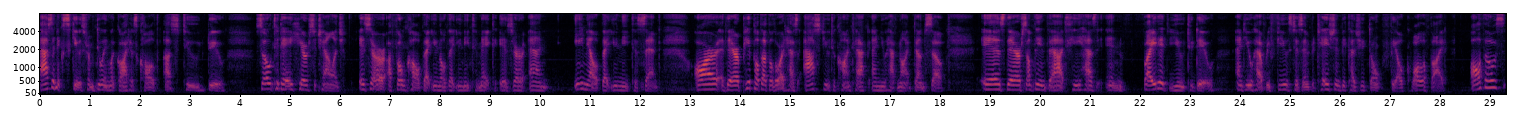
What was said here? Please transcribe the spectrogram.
as an excuse from doing what God has called us to do. So today, here's the challenge. Is there a phone call that you know that you need to make? Is there an email that you need to send? Are there people that the Lord has asked you to contact and you have not done so? Is there something that he has invited you to do and you have refused his invitation because you don't feel qualified? All those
